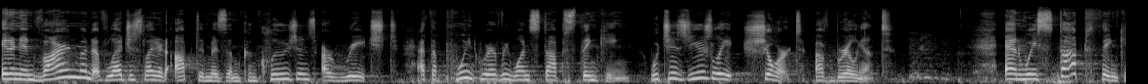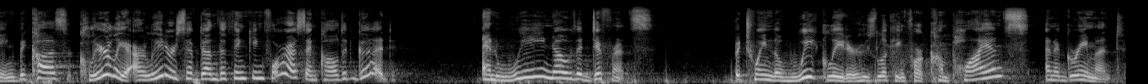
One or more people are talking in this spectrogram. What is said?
In an environment of legislated optimism, conclusions are reached at the point where everyone stops thinking, which is usually short of brilliant. And we stopped thinking because clearly our leaders have done the thinking for us and called it good. And we know the difference between the weak leader who's looking for compliance and agreement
